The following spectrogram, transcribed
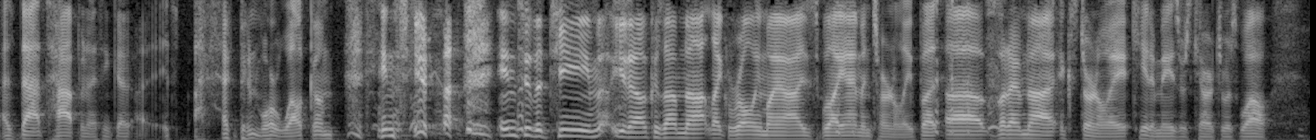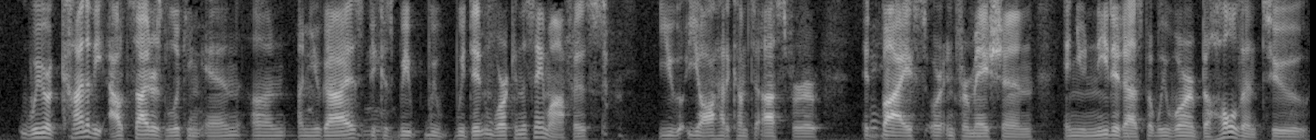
as that's happened, I think I, I- it's I've been more welcome into into the team, you know, because I'm not like rolling my eyes. Well, I am internally, but uh, but I'm not externally. Kate Mazur's character as well. We were kind of the outsiders looking in on on you guys because we we, we didn't work in the same office. You you all had to come to us for advice or information, and you needed us, but we weren't beholden to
